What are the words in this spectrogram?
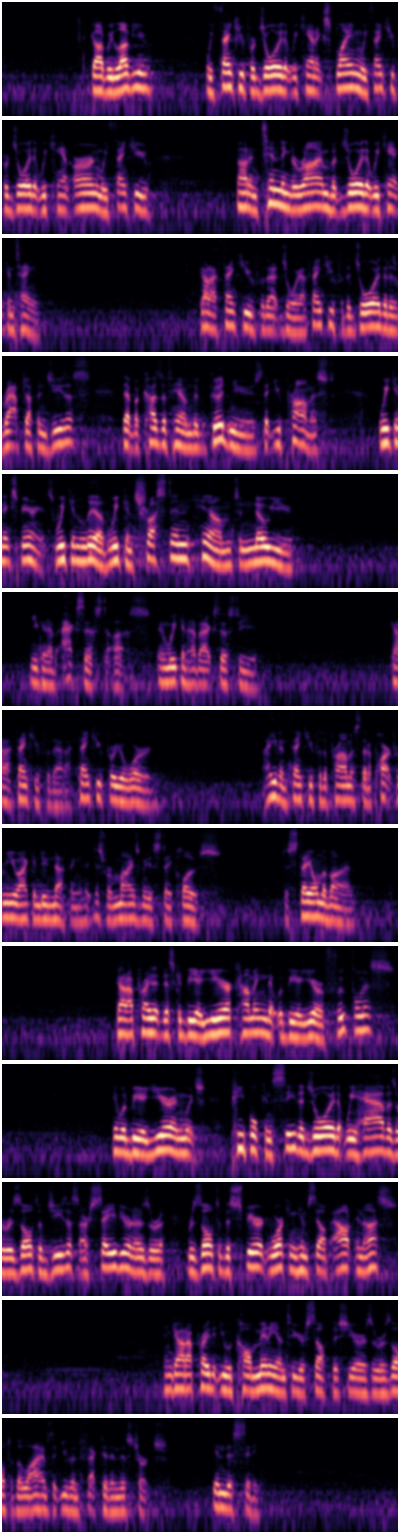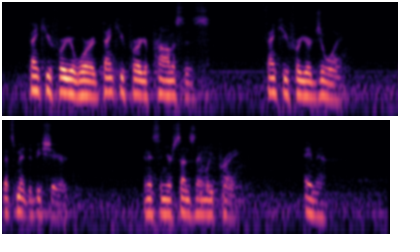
God, we love you. We thank you for joy that we can't explain. We thank you for joy that we can't earn. We thank you, not intending to rhyme, but joy that we can't contain. God, I thank you for that joy. I thank you for the joy that is wrapped up in Jesus, that because of him, the good news that you promised, we can experience, we can live, we can trust in him to know you. You can have access to us, and we can have access to you. God, I thank you for that. I thank you for your word. I even thank you for the promise that apart from you, I can do nothing. And it just reminds me to stay close, to stay on the vine. God, I pray that this could be a year coming that would be a year of fruitfulness. It would be a year in which people can see the joy that we have as a result of Jesus, our Savior, and as a re- result of the Spirit working Himself out in us. And God, I pray that you would call many unto yourself this year as a result of the lives that you've infected in this church, in this city. Thank you for your word. Thank you for your promises. Thank you for your joy that's meant to be shared. And it's in your Son's name we pray. Amen.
